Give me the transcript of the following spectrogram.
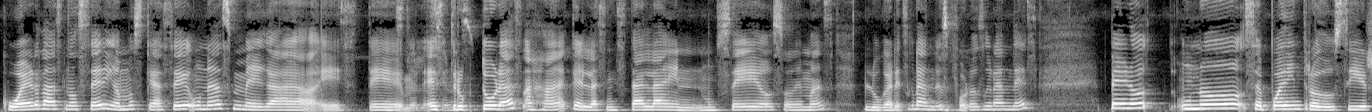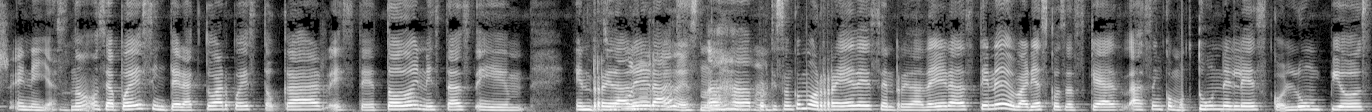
cuerdas, no sé, digamos que hace unas mega este, estructuras, ajá, que las instala en museos o demás, lugares grandes, foros grandes pero uno se puede introducir en ellas, ¿no? O sea, puedes interactuar, puedes tocar, este, todo en estas eh, enredaderas, Ajá, porque son como redes, enredaderas, tiene de varias cosas que hacen como túneles, columpios,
